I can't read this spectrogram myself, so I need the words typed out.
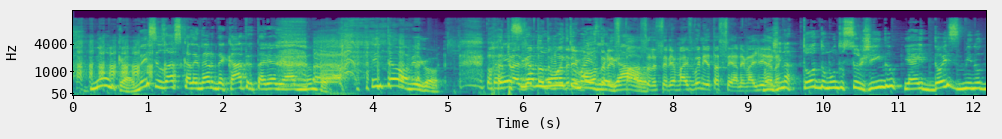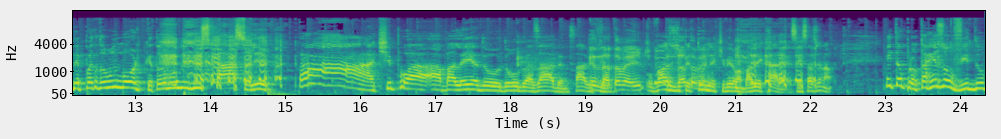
Nunca. Nem se usasse o calendário Decatur estaria alinhado no mesmo ponto. Então, amigo, Trazer é todo mundo de volta no espaço, né? seria mais bonita a cena, imagina. Imagina todo mundo surgindo e aí dois minutos depois tá todo mundo morto, porque todo mundo no espaço ali. Ah, tipo a, a baleia do Douglas Adams, sabe? Exatamente. O vaso exatamente. de petúnia que vira uma baleia, cara, é sensacional. Então pronto, tá resolvido.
